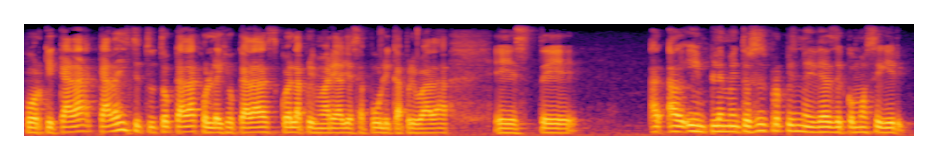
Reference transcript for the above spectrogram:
porque cada, cada instituto, cada colegio, cada escuela primaria, ya sea pública, privada, este, implementó sus propias medidas de cómo seguir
